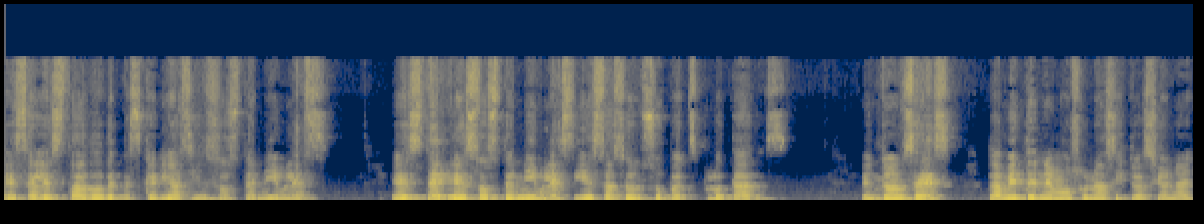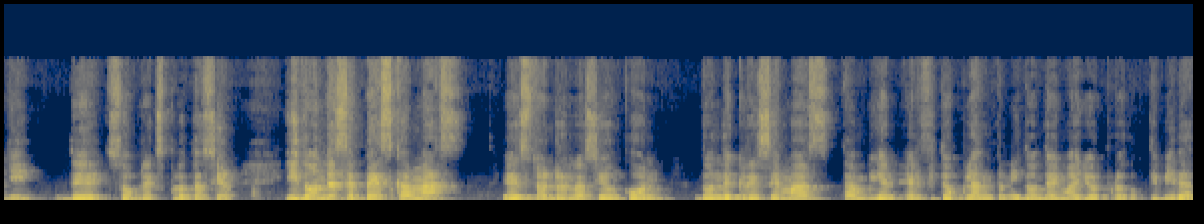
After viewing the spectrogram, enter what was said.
es el estado de pesquerías insostenibles. Este es sostenibles y esas son subexplotadas. Entonces, también tenemos una situación allí de sobreexplotación. ¿Y dónde se pesca más? Esto en relación con dónde crece más también el fitoplancton y dónde hay mayor productividad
